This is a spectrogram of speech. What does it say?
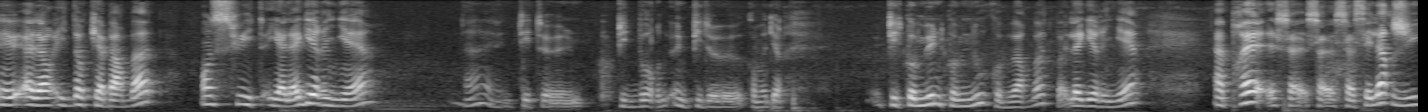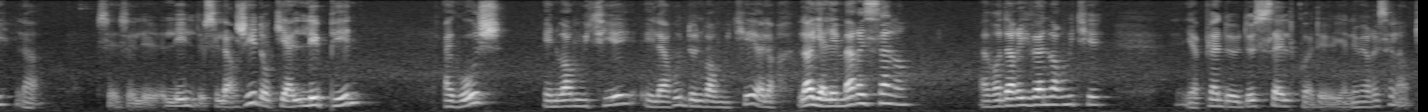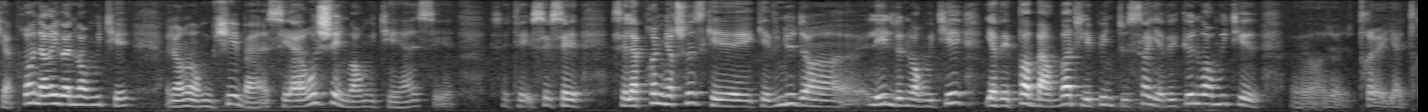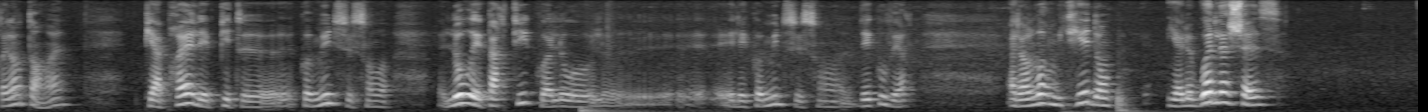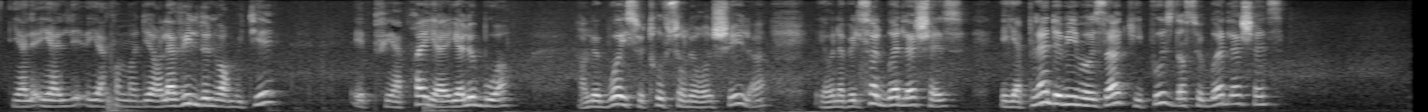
Et alors, donc il y a Barbâtre. Ensuite, il y a la Guérinière, une petite, commune comme nous, comme Barbâtre, quoi, la Guérinière. Après, ça, ça, s'élargit, là. L'île s'élargit, donc il y a l'Épine à gauche, et Noirmoutier, et la route de Noirmoutier. Alors là, il y a les marais salants, avant d'arriver à Noirmoutier. Il y a plein de, de sel, quoi. il y a les marais salants. Puis après, on arrive à Noirmoutier. Alors, Noirmoutier, ben, c'est un rocher, Noirmoutier. Hein. C'est, la première chose qui est, qui est venue dans l'île de Noirmoutier. Il n'y avait pas Barbate, l'épine, tout ça. Il n'y avait que Noirmoutier. Euh, il y a très longtemps. Hein. Puis après, les petites euh, communes se sont. L'eau est partie, quoi. L'eau, le- et les communes se sont découvertes. Alors, Noirmoutier, donc, il y a le bois de la chaise. Il y a, la ville de Noirmoutier. Et puis après, il y a, le bois. Le bois, il se trouve sur le rocher, là. Et on appelle ça le bois de la chaise. Et il y a plein de mimosas qui poussent dans ce bois de la chaise.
